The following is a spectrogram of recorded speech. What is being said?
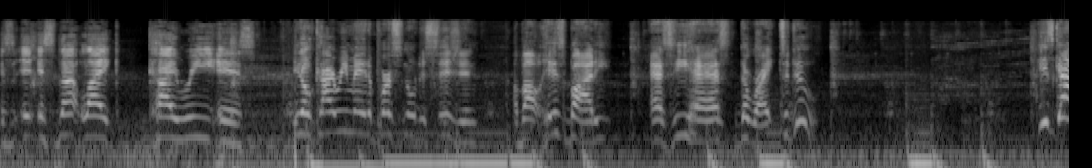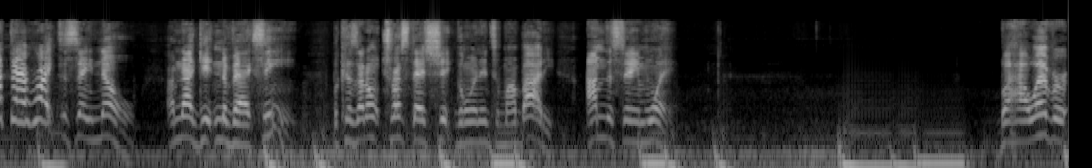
It's, it's not like Kyrie is, you know, Kyrie made a personal decision about his body as he has the right to do. He's got that right to say, no, I'm not getting the vaccine because I don't trust that shit going into my body. I'm the same way. But however,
